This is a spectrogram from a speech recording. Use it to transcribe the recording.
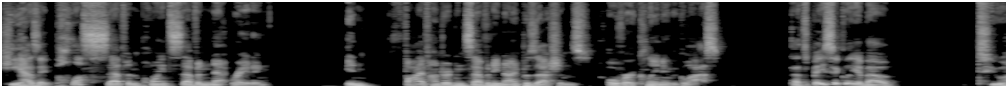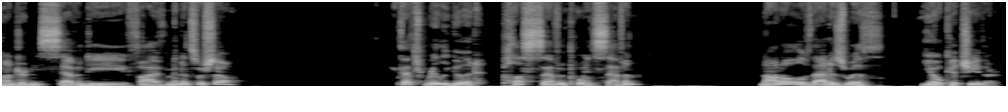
he has a plus 7.7 net rating in 579 possessions over cleaning the glass. That's basically about 275 minutes or so. That's really good. Plus 7.7? Not all of that is with Jokic either.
